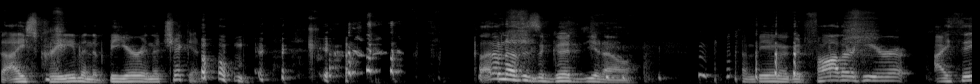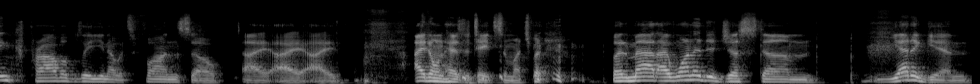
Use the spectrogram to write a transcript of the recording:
the ice cream and the beer and the chicken Oh i don't know if this is a good you know i'm being a good father here i think probably you know it's fun so i i i i don't hesitate so much but but Matt, I wanted to just um yet again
